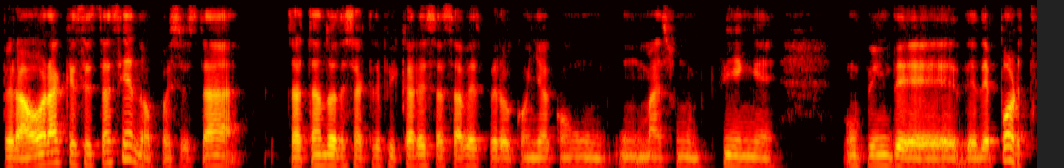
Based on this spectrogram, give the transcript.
Pero ahora, ¿qué se está haciendo? Pues se está tratando de sacrificar esas aves, pero con ya con un, más un fin, un fin de, de, deporte.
